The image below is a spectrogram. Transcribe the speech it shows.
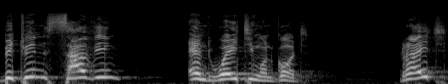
between serving and waiting on God. Right?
